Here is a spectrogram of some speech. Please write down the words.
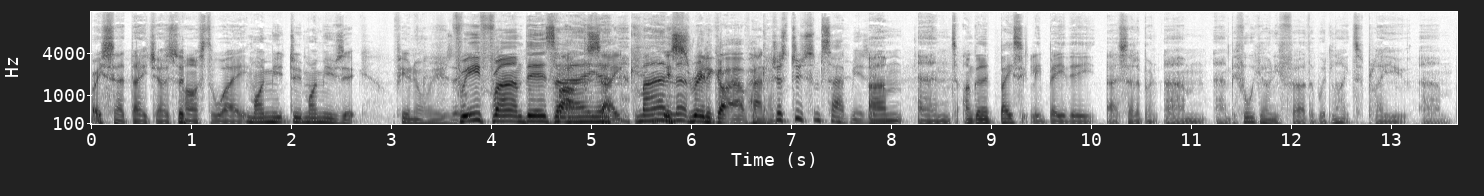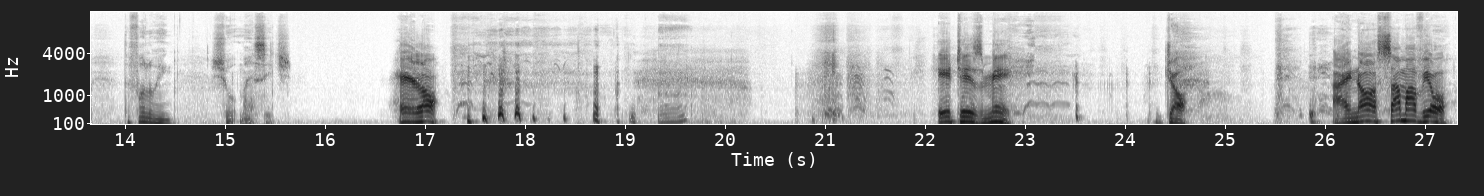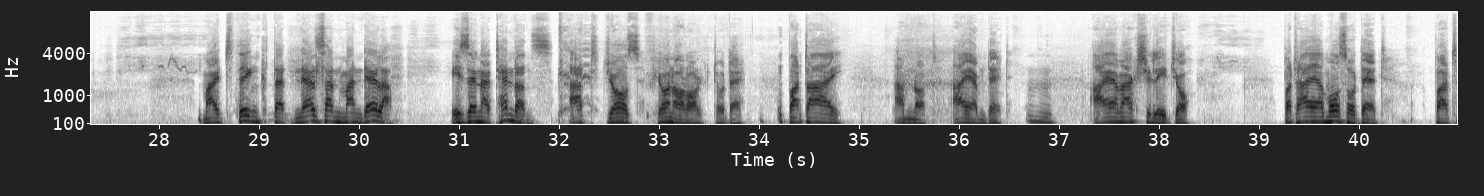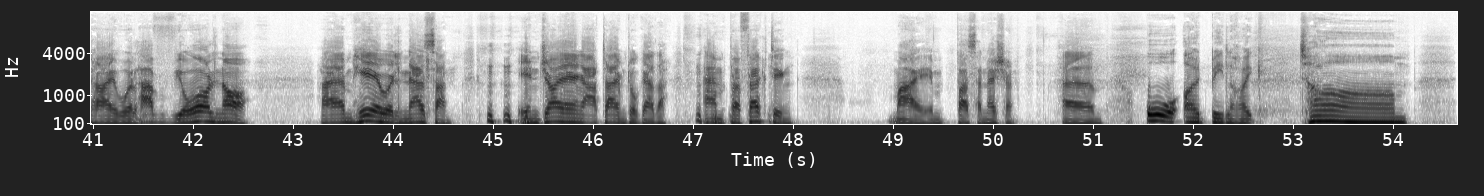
very sad day. Joe's So passed away. My mu- do my music, funeral music. Free from desire. Fuck's sake, my this love. really got out of hand. Okay. Just do some sad music. Um, and I'm going to basically be the uh, celebrant. Um, and before we go any further, we'd like to play you um, the following short message. Hello. it is me, Joe. I know some of you might think that Nelson Mandela is in attendance at Joe's funeral today, but I am not. I am dead. I am actually Joe, but I am also dead. But I will have you all know I am here with Nelson, enjoying our time together and perfecting my impersonation. Um, or I'd be like, Tom,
